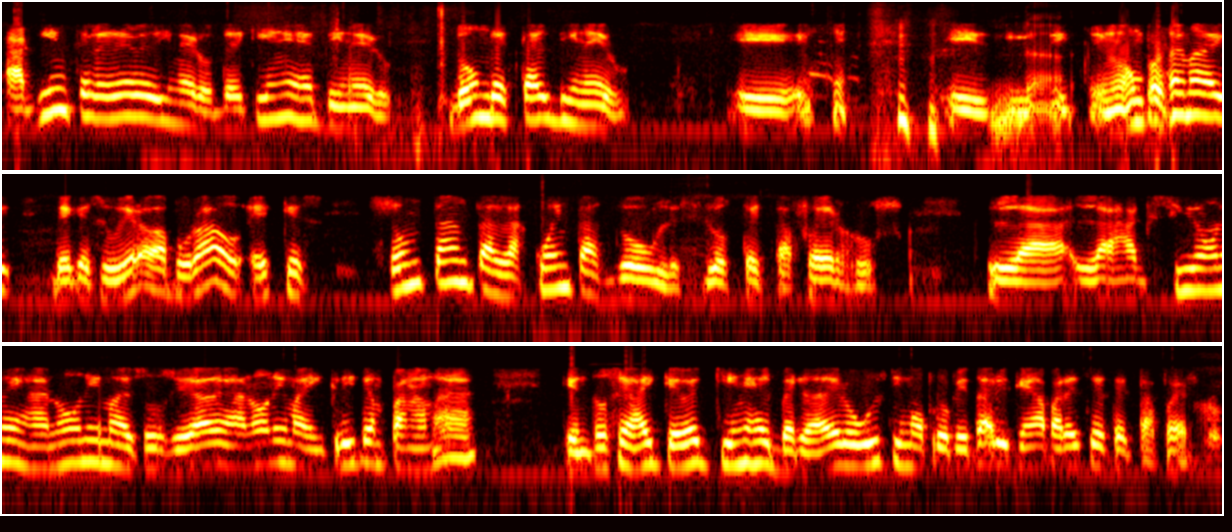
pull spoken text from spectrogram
¿a quién se le debe dinero? ¿De quién es el dinero? ¿Dónde está el dinero? Y, y, no. es un problema de, que se hubiera evaporado, es que son tantas las cuentas dobles, los testaferros, la, las acciones anónimas de sociedades anónimas inscritas en Panamá, que entonces hay que ver quién es el verdadero último propietario y quién aparece de testaferro.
